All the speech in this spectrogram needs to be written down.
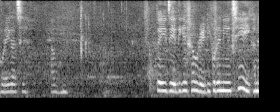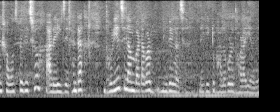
ধরে গেছে, আগুন। তো এই যে এদিকে সব রেডি করে নিয়েছি, এইখানে সমস্ত কিছু। আর এই যেখানটা ধরিয়েছিলাম বাট আবার নিভে গেছে। দেখি একটু ভালো করে ধরাই যাবে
